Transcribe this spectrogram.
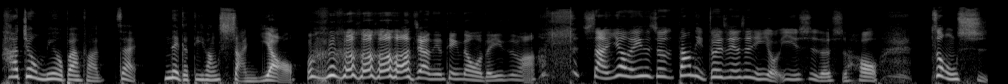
他就没有办法在那个地方闪耀。这样你听懂我的意思吗？闪耀的意思就是，当你对这件事情有意识的时候，纵使。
